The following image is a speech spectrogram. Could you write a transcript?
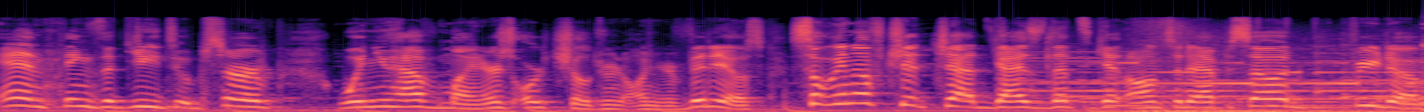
and things that you need to observe when you have minors or children on your videos. So enough chit chat, let's get on to the episode. Freedom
